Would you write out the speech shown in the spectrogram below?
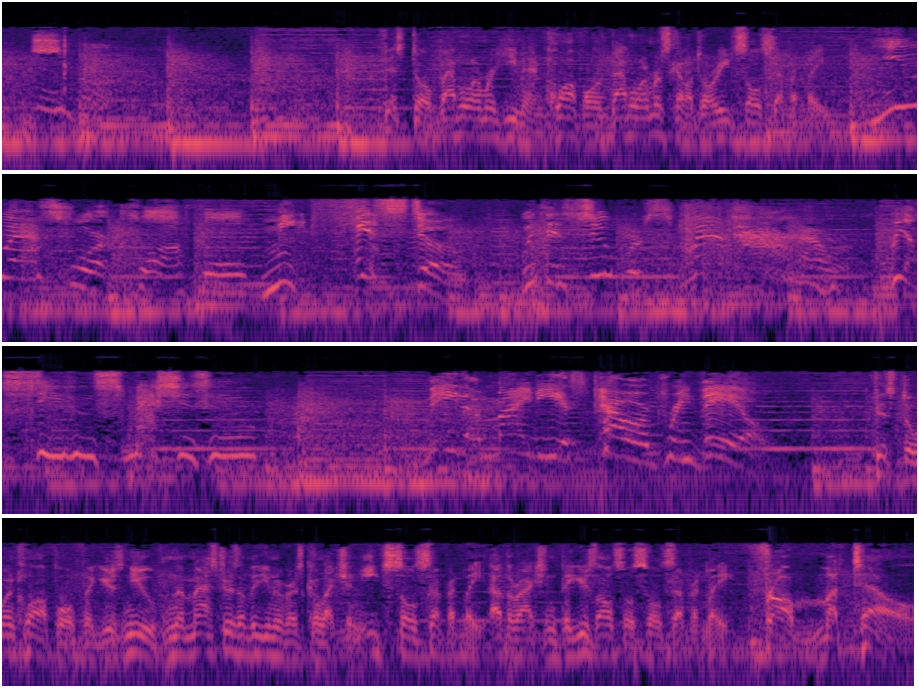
Of evil. Fisto, Battle Armor He-Man, Clawful, and Battle Armor Skeletor each sold separately. You asked for it, Clawful. Meet Fisto with his super smash power. We'll see who smashes who. May the mightiest power prevail. Fisto and Clawful figures new from the Masters of the Universe collection, each sold separately. Other action figures also sold separately. From Mattel.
